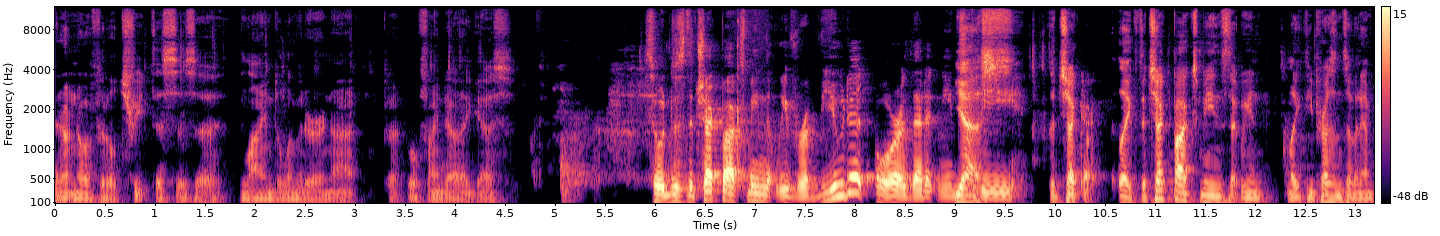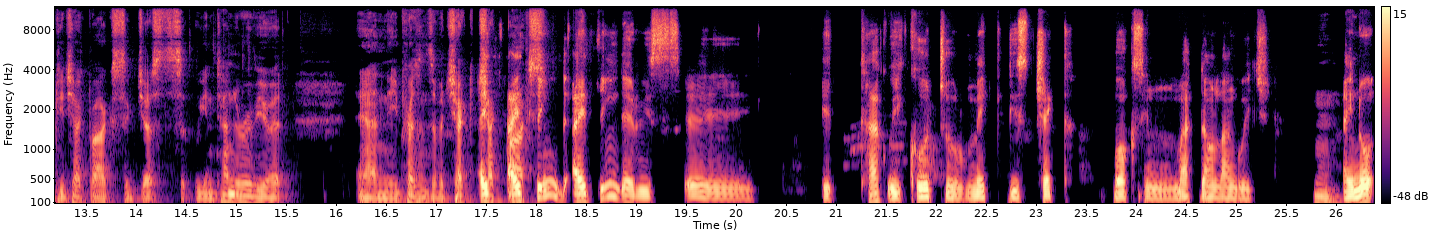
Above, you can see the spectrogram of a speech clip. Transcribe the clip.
I don't know if it'll treat this as a line delimiter or not, but we'll find out, I guess. So does the checkbox mean that we've reviewed it or that it needs Yes. to be? The check, Okay. like the checkbox means that we, like the presence of an empty checkbox suggests that we intend to review it. And the presence of a check, I, I checkbox, think I think there is a a tag we could to make this checkbox in Markdown language. Hmm. I know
